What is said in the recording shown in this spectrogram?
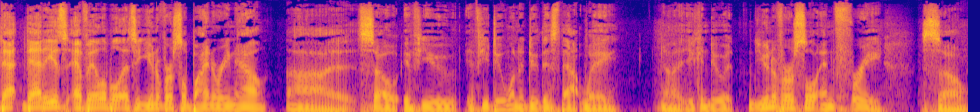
That that is available as a universal binary now. Uh, so if you if you do want to do this that way, uh, you can do it universal and free. So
